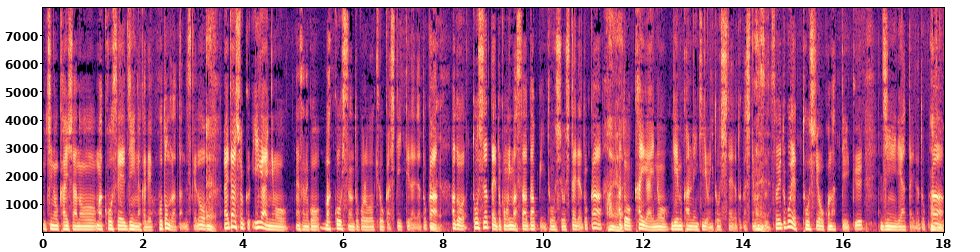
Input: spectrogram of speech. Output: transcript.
うちの会社の、まあ、構成人員の中でほとんどだったんですけど、ええ、ライター職以外にも、なんですかね、こう、バックオフィスのところを強化していってたりだとか、え、あと、投資だったりとかも今スタートアップに投資をしたりだとか、はいはい、あと、海外のゲーム関連企業に投資したりだとかしてます。そういうところで投資を行っていく人員であったりだとか、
